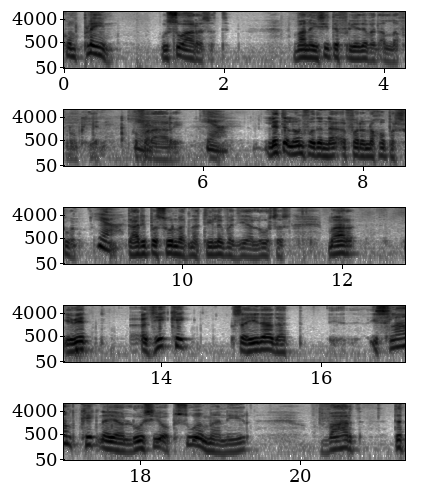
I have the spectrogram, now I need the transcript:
complain. Hoe swaar is dit? Want hy is nie tevrede wat Allah vir hom gee nie. Of Ja. vir haar nie. Ja. Let alone vir 'n vir 'n nog 'n persoon Ja. daardie persoon wat natuurlik wat jy jaloers is. Maar jy weet as jy kyk Saida dat Islam kyk na jaloesie op so 'n manier waar dit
